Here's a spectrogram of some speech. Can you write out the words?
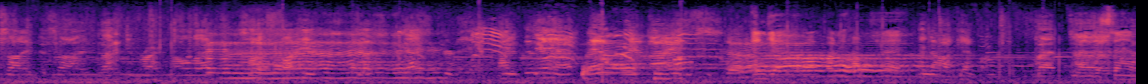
side to side, left and right and all that. So it's funny. Just yesterday, I did that. And I, And yet you want bunny hop today. no, I can't. But, I uh, understand.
